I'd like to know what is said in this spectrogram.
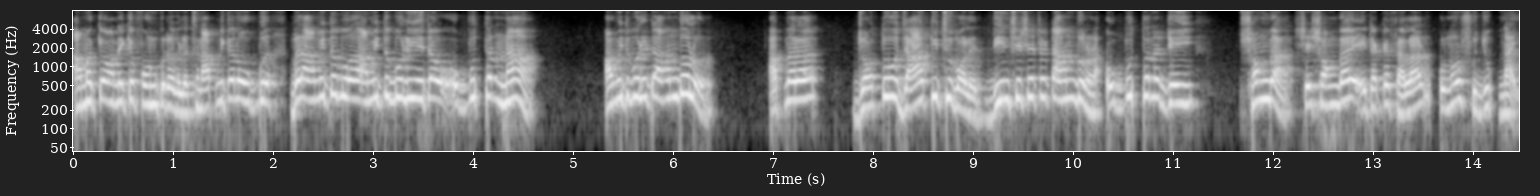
আমাকে অনেকে ফোন করে বলেছেন, আপনি কেন অভ্যু- বলে আমি তো আমি তো বলি এটা অভ্যুত্থান না। আমি তো বলি এটা আন্দোলন। আপনারা যত যা কিছু বলেন, দিন শেষে এটা একটা আন্দোলন। অভ্যুত্থানের যেই সংজ্ঞা, সেই সংজ্ঞায় এটাকে ফেলার কোনো সুযোগ নাই।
